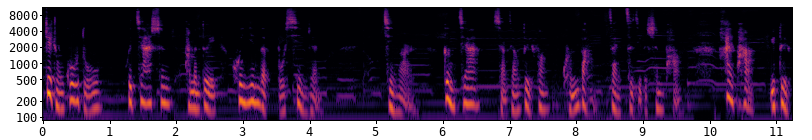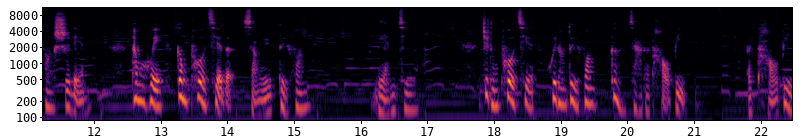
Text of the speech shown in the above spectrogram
这种孤独会加深他们对婚姻的不信任，进而更加想将对方捆绑在自己的身旁，害怕与对方失联。他们会更迫切的想与对方连接，这种迫切会让对方更加的逃避，而逃避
